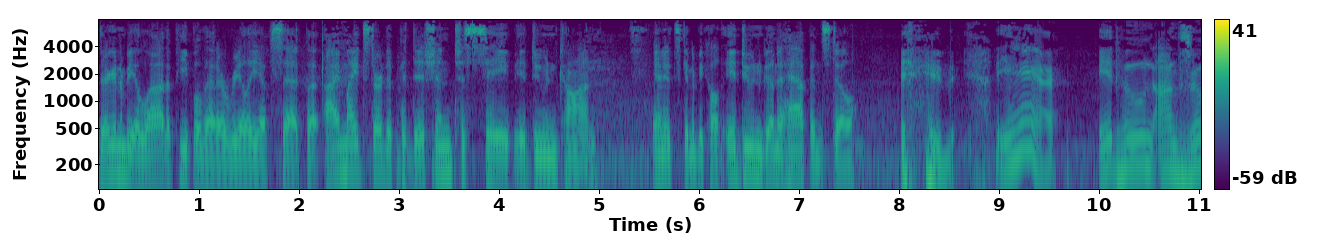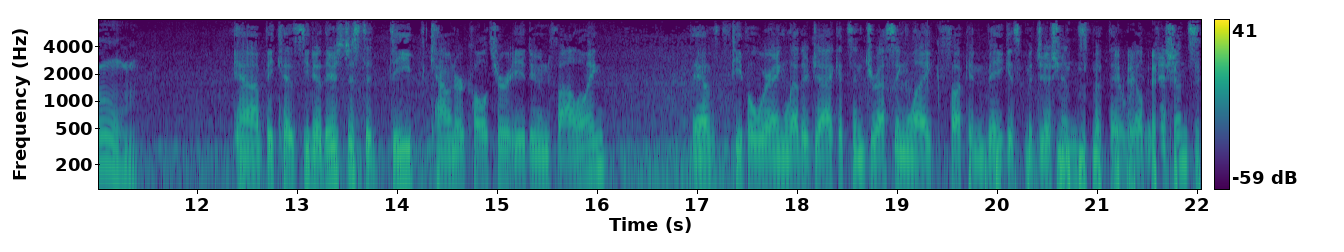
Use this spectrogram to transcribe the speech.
there are going to be a lot of people that are really upset, but I might start a petition to save Idhun Con. And it's going to be called Idun Gonna Happen still. yeah. Idhun on Zoom. Yeah, because, you know, there's just a deep counterculture Idhun following. They have people wearing leather jackets and dressing like fucking Vegas magicians, but they're real magicians.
